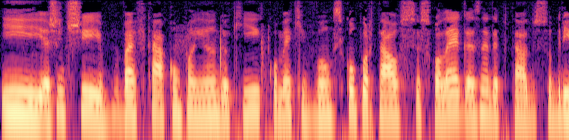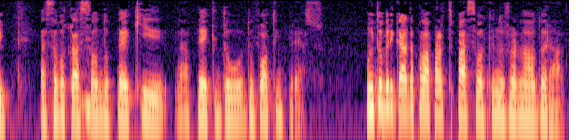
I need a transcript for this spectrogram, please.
E a gente vai ficar acompanhando aqui como é que vão se comportar os seus colegas, né, deputados, sobre essa votação do PEC, a PEC do, do voto impresso. Muito obrigada pela participação aqui no Jornal Dourado.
